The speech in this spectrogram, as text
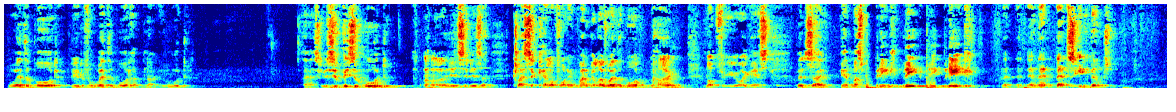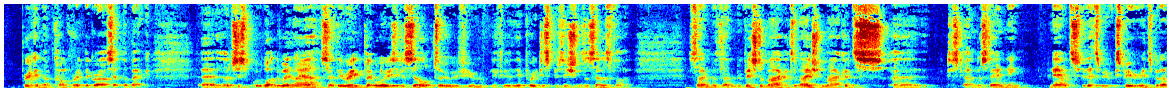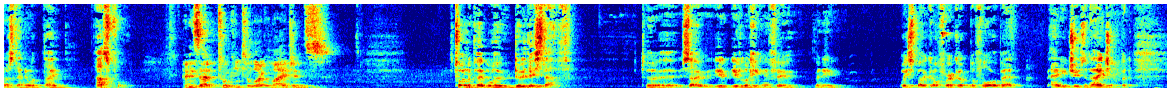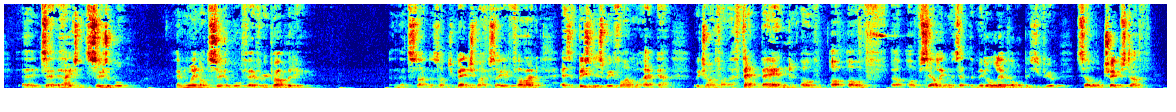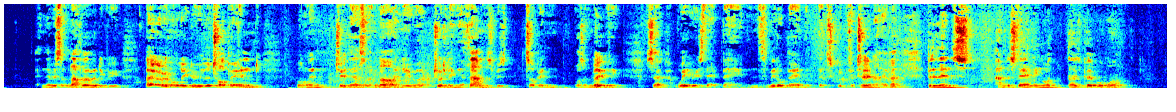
weatherboard, beautiful weatherboard, no wood. I ask you, is it, is it wood? Yes, it is a classic California bungalow weatherboard home. Not for you, I guess. But so, yeah, it must be brick, brick, brick, brick. And that, that's inbuilt. Brick and they'll concrete the grass out the back. Uh, it's just what, where they are. So they're, people are easy to sell to if, you, if their predispositions are satisfied. Same with um, investor markets and Asian markets. Uh, just understanding, now it's, that's a bit of experience, but understanding what they ask for. And is that talking to local agents? talking to people who do this stuff. To, uh, so you, are looking for many. We spoke off record before about how you choose an agent, but uh, it's an agent suitable, and we're not suitable for every property. And that's not, that's not your benchmark. So you find, as a business, we find uh, we try and find a fat band of of, of, uh, of selling. It's at the middle level because if you sell all cheap stuff, and there isn't enough of it, if you only do the top end, well, in 2009, you were twiddling your thumbs because top end wasn't moving. So, where is that band? It's the middle band that's good for turnover, but then it's understanding what those people want.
